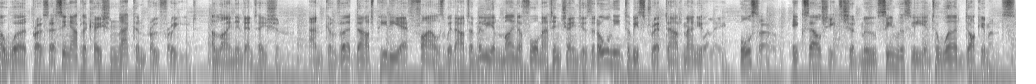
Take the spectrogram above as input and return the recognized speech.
A word processing application that can proofread, align indentation, and convert PDF files without a million minor formatting changes that all need to be stripped out manually. Also, Excel sheets should move seamlessly into Word documents.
